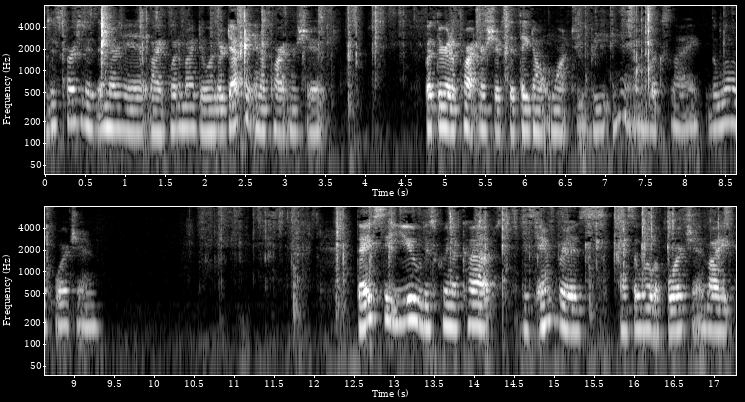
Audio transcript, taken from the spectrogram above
This person is in their head, like, what am I doing? They're definitely in a partnership but they're in a partnership that they don't want to be in, looks like. The Wheel of Fortune. They see you, this Queen of Cups, this Empress, as the Wheel of Fortune. Like,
